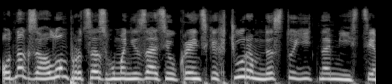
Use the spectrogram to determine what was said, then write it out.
Однак загалом процес гуманізації українських тюрем не стоїть на місці.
